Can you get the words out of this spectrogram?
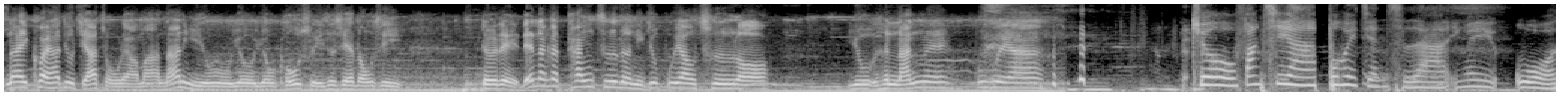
那一块他就夹走了嘛，哪里有有有口水这些东西，对不对？连那个汤汁的你就不要吃咯，有很难呢？不会啊，就放弃啊，不会坚持啊，因为我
